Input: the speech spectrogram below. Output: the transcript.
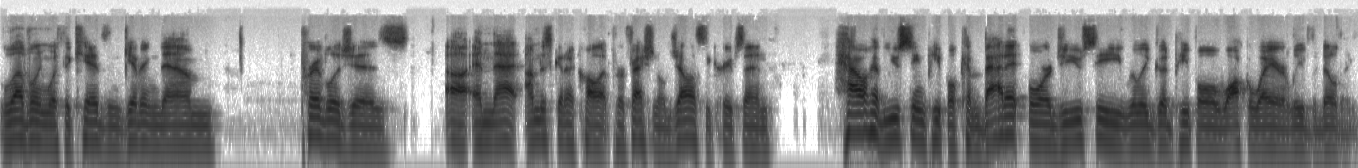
leveling with the kids and giving them privileges, uh, and that I'm just going to call it professional jealousy creeps in. How have you seen people combat it, or do you see really good people walk away or leave the building?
